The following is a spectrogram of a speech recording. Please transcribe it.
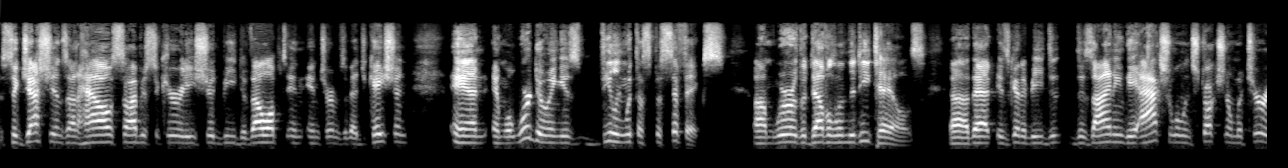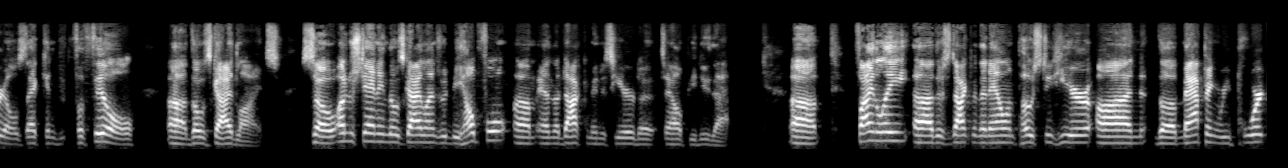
suggestions on how cybersecurity should be developed in, in terms of education. And, and what we're doing is dealing with the specifics. Um, we're the devil in the details uh, that is going to be designing the actual instructional materials that can fulfill uh, those guidelines. So understanding those guidelines would be helpful, um, and the document is here to, to help you do that. Uh, finally, uh, there's a document that Alan posted here on the mapping report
